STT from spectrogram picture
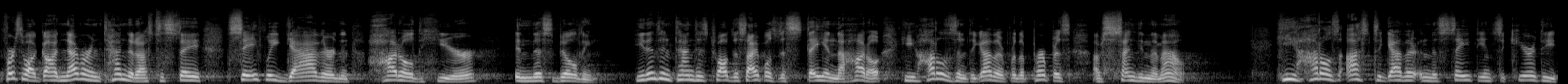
First of all, God never intended us to stay safely gathered and huddled here in this building. He didn't intend his 12 disciples to stay in the huddle. He huddles them together for the purpose of sending them out. He huddles us together in the safety and security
